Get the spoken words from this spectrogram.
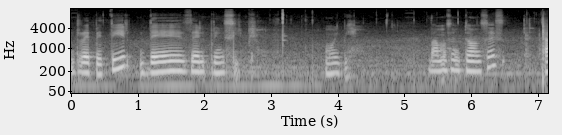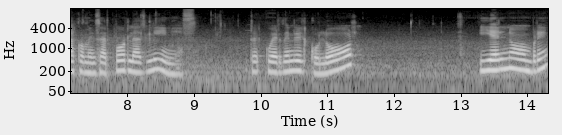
repetir desde el principio. Muy bien. Vamos entonces a comenzar por las líneas. Recuerden el color y el nombre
